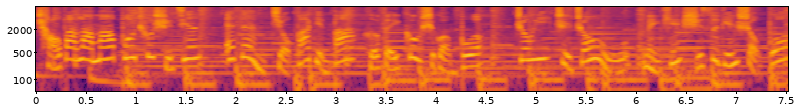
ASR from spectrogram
潮爸辣妈播出时间：FM 九八点八，合肥故事广播，周一至周五每天十四点首播，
